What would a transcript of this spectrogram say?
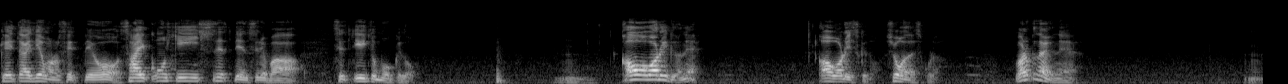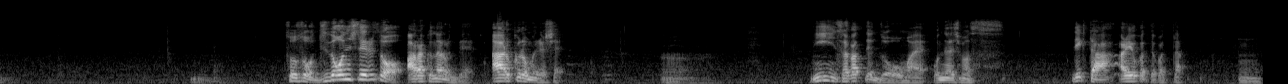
携帯電話の設定を最高品質設定にすれば、設定いいと思うけど。うん。顔は悪いけどね。顔悪いですけど、しょうがないです、これは。悪くないよね。うん、そうそう、自動にしてると荒くなるんで、R 黒もいらっしゃい。うん。2位に下がってんぞ、お前。お願いします。できた？あれよかったよかった。うん。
